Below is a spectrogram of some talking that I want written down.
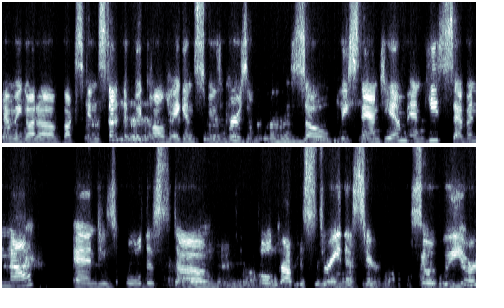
And we got a buckskin stud that we call Hagan Smooth Cruiser. So we stand him and he's seven now. And his oldest um old crop is three this year. So we are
